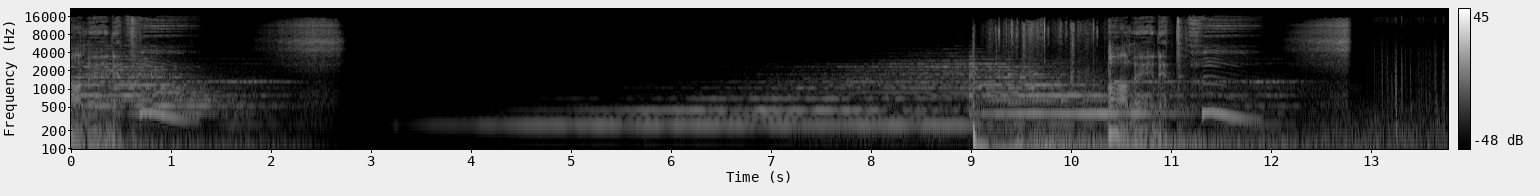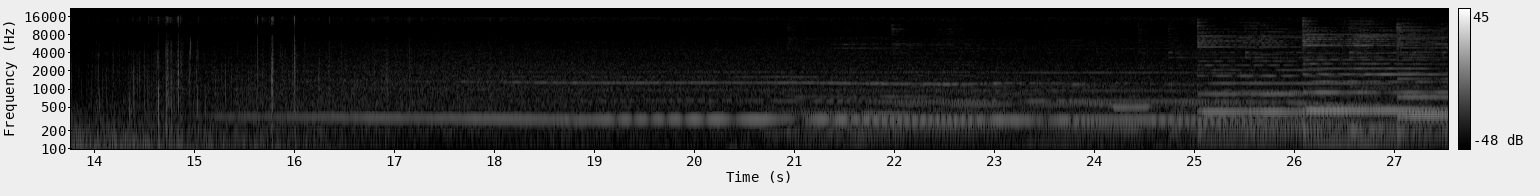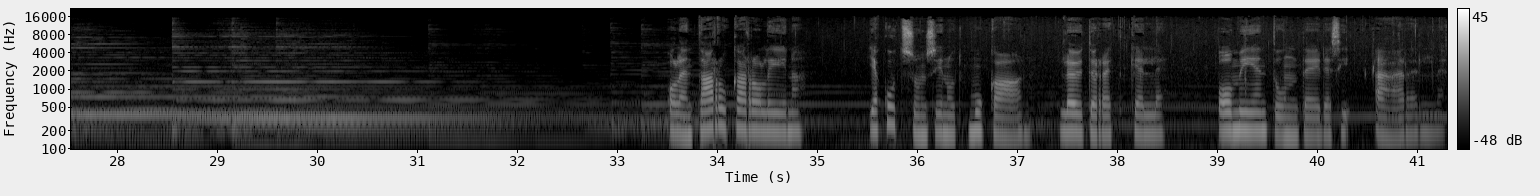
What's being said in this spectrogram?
A-lehdet. A-lehdet. Olen Taru Karoliina ja kutsun sinut mukaan löytöretkelle omien tunteidesi äärelle.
